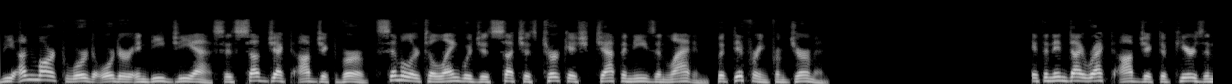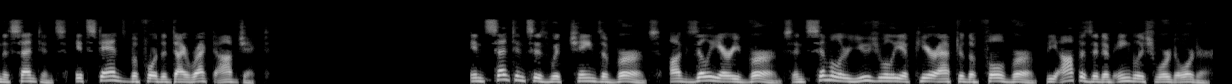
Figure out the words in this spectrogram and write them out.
the unmarked word order in DGS is subject-object-verb, similar to languages such as Turkish, Japanese and Latin, but differing from German. If an indirect object appears in the sentence, it stands before the direct object. In sentences with chains of verbs, auxiliary verbs and similar usually appear after the full verb, the opposite of English word order.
